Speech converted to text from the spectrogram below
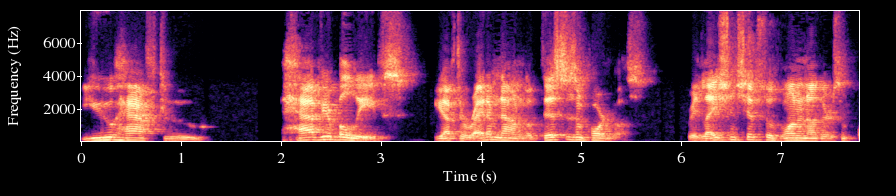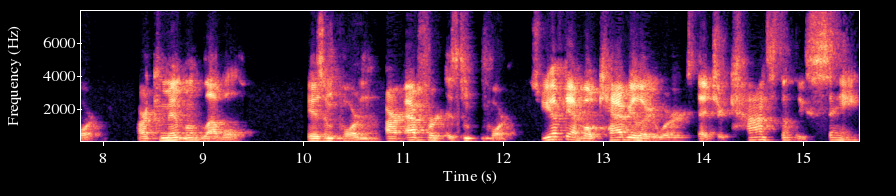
You have to have your beliefs. You have to write them down and go. This is important to us. Relationships with one another is important. Our commitment level is important. Our effort is important. So you have to have vocabulary words that you're constantly saying.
